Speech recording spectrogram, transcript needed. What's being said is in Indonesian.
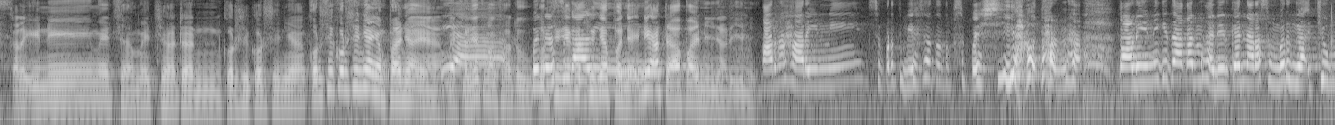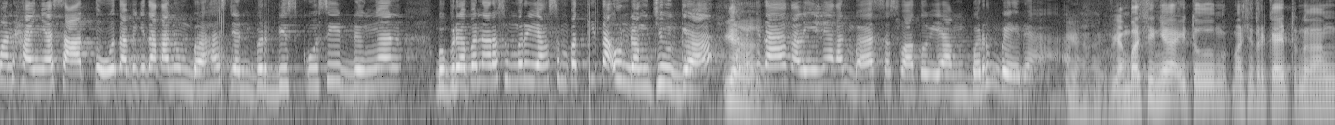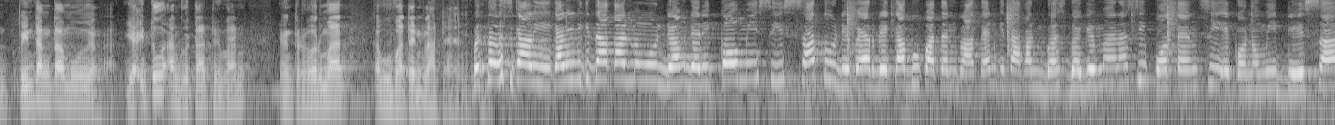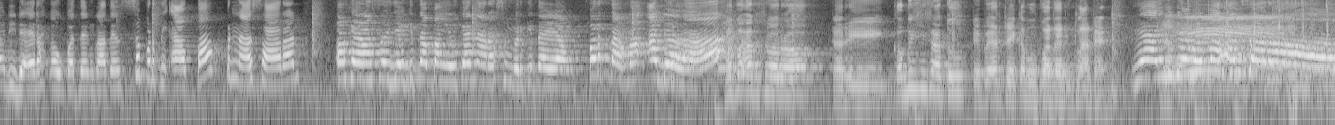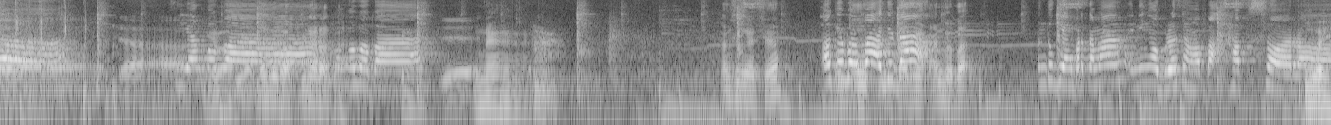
Kali ini meja-meja dan kursi-kursinya, kursi-kursinya yang banyak ya. Iya, Mejanya cuma satu. Kursinya-kursinya banyak. Ini ada apa ini hari ini? Karena hari ini seperti biasa tetap spesial karena kali ini kita akan menghadirkan narasumber nggak cuman hanya satu, tapi kita akan membahas dan berdiskusi dengan beberapa narasumber yang sempat kita undang juga. Iya. Tapi kita kali ini akan bahas sesuatu yang berbeda. Ya, yang pastinya itu masih terkait tentang bintang tamu yang yaitu anggota dewan yang terhormat Kabupaten Klaten. Betul sekali. Kali ini kita akan mengundang dari Komisi 1 DPRD Kabupaten Klaten. Kita akan bahas bagaimana sih potensi ekonomi desa di daerah Kabupaten Klaten seperti apa? Penasaran? Oke, langsung aja kita panggilkan narasumber kita yang pertama adalah Bapak Absoro dari Komisi 1 DPRD Kabupaten Klaten. ya ini dia Bapak Hamsara. Ya. Siang? Bapak. Monggo, Pak. Ginaran, Pak. Monggo Bapak. Ya. Nah, langsung aja. Oke, Untuk Bapak, kita- Bapak. Untuk yang pertama ini ngobrol sama Pak Hapsoro. Woi.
